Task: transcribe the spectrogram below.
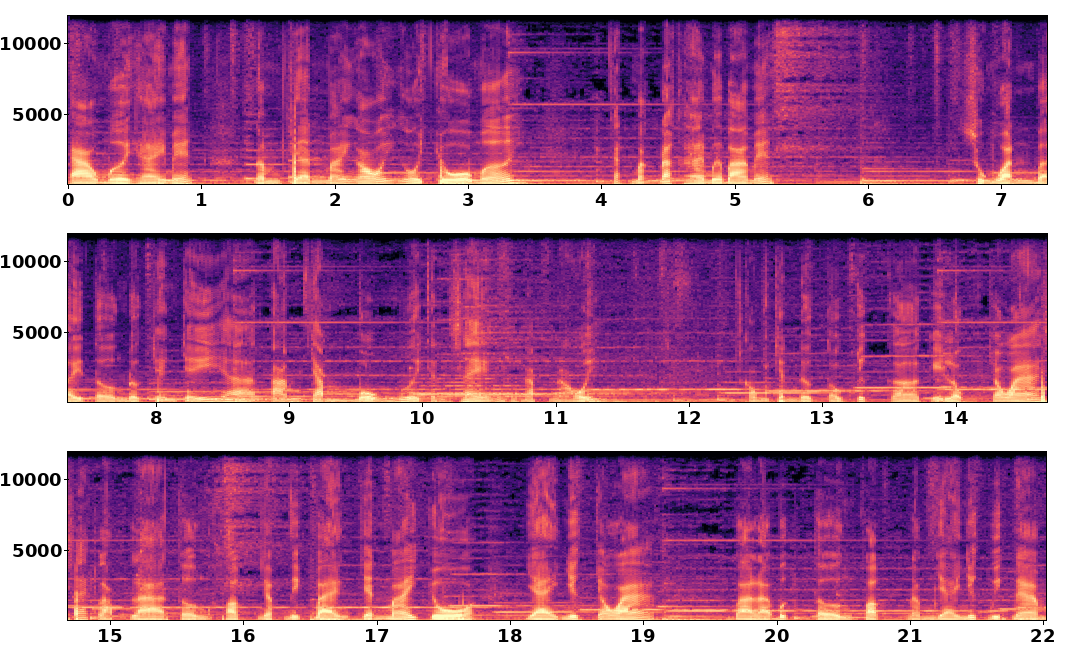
cao 12m, nằm trên mái ngói ngôi chùa mới, cách mặt đất 23m. Xung quanh bệ tượng được trang trí à, 840 cánh sen đắp nổi. Công trình được tổ chức à, kỷ lục châu Á xác lập là tượng Phật nhập Niết Bàn trên mái chùa dài nhất châu Á và là bức tượng Phật nằm dài nhất Việt Nam.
